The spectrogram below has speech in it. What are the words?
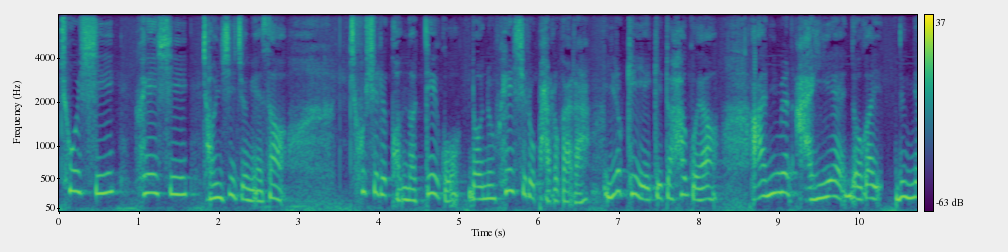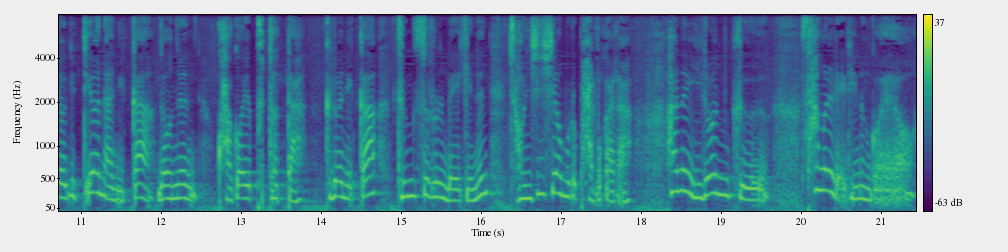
초시, 회시, 전시 중에서 초시를 건너뛰고 너는 회시로 바로 가라. 이렇게 얘기도 하고요. 아니면 아예 너가 능력이 뛰어나니까 너는 과거에 붙었다. 그러니까 등수를 매기는 전시 시험으로 바로 가라 하는 이런 그 상을 내리는 거예요.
